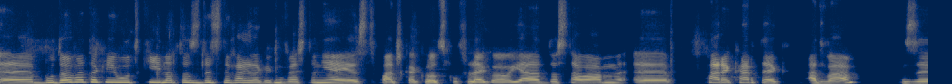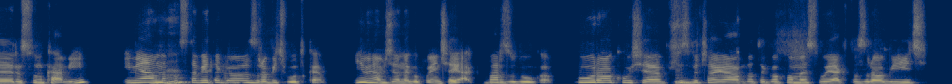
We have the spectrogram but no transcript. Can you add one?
E, budowa takiej łódki, no to zdecydowanie, tak jak mówiłaś, to nie jest paczka klocków Lego. Ja dostałam e, parę kartek A2 z rysunkami i miałam mhm. na podstawie tego zrobić łódkę. Nie miałam zielonego pojęcia jak, bardzo długo. Pół roku się przyzwyczaiłam do tego pomysłu, jak to zrobić.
